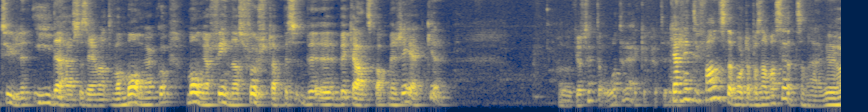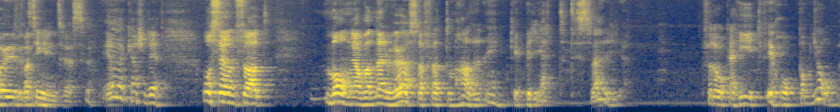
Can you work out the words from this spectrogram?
tydligen i det här så säger man att det var många, många finnars första be, bekantskap med räkor. Ja, då kanske inte åt räkor. Kanske inte fanns där borta på samma sätt som här. Vi har ju Det fanns inget intresse. Ja, kanske det. Och sen så att många var nervösa för att de hade en enkelbiljett till Sverige. För att åka hit i hopp om jobb.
